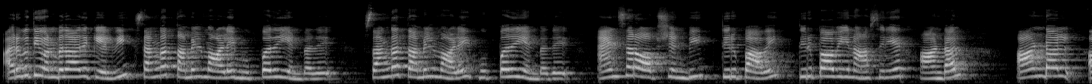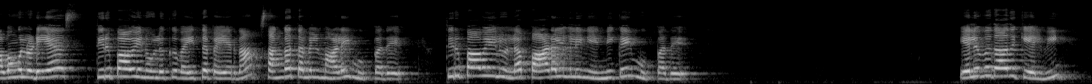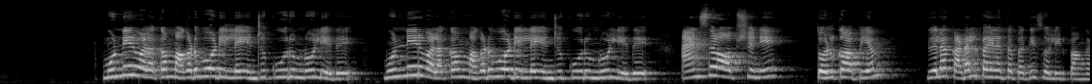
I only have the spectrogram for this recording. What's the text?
அறுபத்தி ஒன்பதாவது கேள்வி சங்கத் தமிழ் மாலை முப்பது என்பது. சங்க தமிழ் மாலை முப்பது என்பது. Answer option B Thiruppavai. திருப்பாவையின் ஆசிரியர் ஆண்டாள். ஆண்டாள் அவங்களுடைய திருப்பாவை நூலுக்கு வைத்த பெயர் தான் சங்கத்தமிழ் மாலை முப்பது. திருப்பாவையில் உள்ள பாடல்களின் எண்ணிக்கை முப்பது. எழுபதாவது கேள்வி. முன்னீர் வழக்கம் மகடுவோடு இல்லை என்று கூறும் நூல் எது? முன்னீர் வழக்கம் மகடுவோடு இல்லை என்று கூறும் நூல் எது? Answer option A Tholkappiyam. இதில் கடல் பயணத்தை பற்றி சொல்லியிருப்பாங்க.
